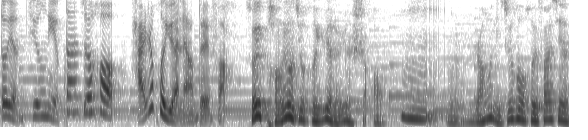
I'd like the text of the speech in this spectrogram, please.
都已经经历，但是最后还是会原谅对方。所以朋友就会越来越少。嗯嗯，然后你最后会发现，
